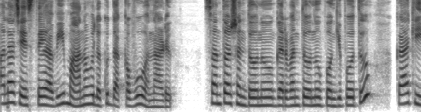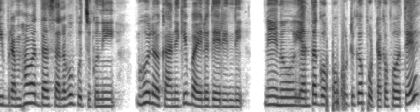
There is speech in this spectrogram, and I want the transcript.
అలా చేస్తే అవి మానవులకు దక్కవు అన్నాడు. సంతోషంతోనూ గర్వంతోనూ పొంగిపోతూ కాకి బ్రహ్మ వద్ద సెలవు పుచ్చుకుని భూలోకానికి బయలుదేరింది. నేను ఎంత గొప్ప పుట్టుక పుట్టకపోతే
